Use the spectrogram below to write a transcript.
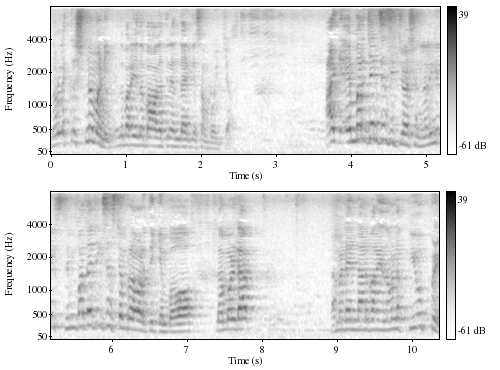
നമ്മുടെ കൃഷ്ണമണി എന്ന് പറയുന്ന ഭാഗത്തിന് എന്തായിരിക്കും സംഭവിക്കുക? എമർജൻസി സിറ്റുവേഷൻ അല്ലെങ്കിൽ സിമ്പത്തറ്റിക് സിസ്റ്റം പ്രവർത്തിക്കുമ്പോൾ നമ്മളുടെ നമ്മളുടെ എന്താണ് പറയുക നമ്മുടെ പ്യൂപ്പിൾ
